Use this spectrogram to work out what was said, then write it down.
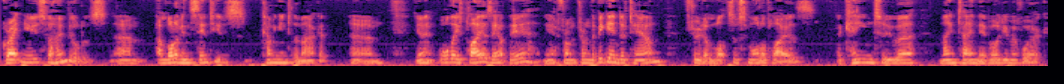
great news for home builders. Um, a lot of incentives coming into the market. Um, you know, all these players out there, you know, from, from the big end of town through to lots of smaller players, are keen to uh, maintain their volume of work.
